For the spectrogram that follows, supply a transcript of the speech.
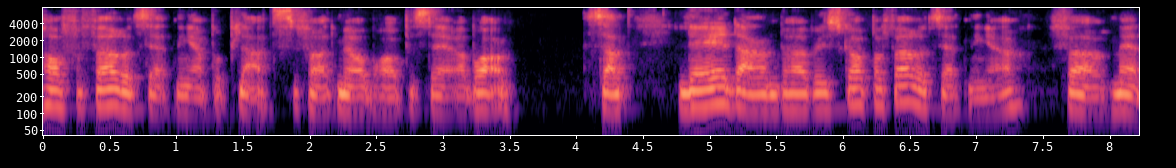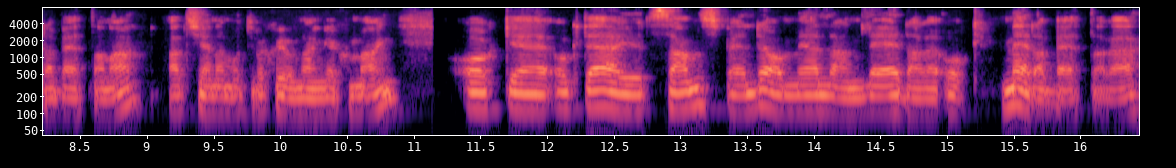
ha för förutsättningar på plats för att må bra och prestera bra. Så att ledaren behöver ju skapa förutsättningar för medarbetarna att känna motivation och engagemang. Och, eh, och det är ju ett samspel då mellan ledare och medarbetare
